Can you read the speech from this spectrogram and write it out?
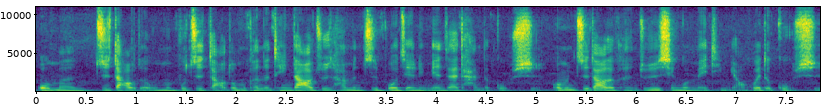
我们知道的，我们不知道的，我们可能听到的就是他们直播间里面在谈的故事，我们知道的可能就是新闻媒体描绘的故事。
